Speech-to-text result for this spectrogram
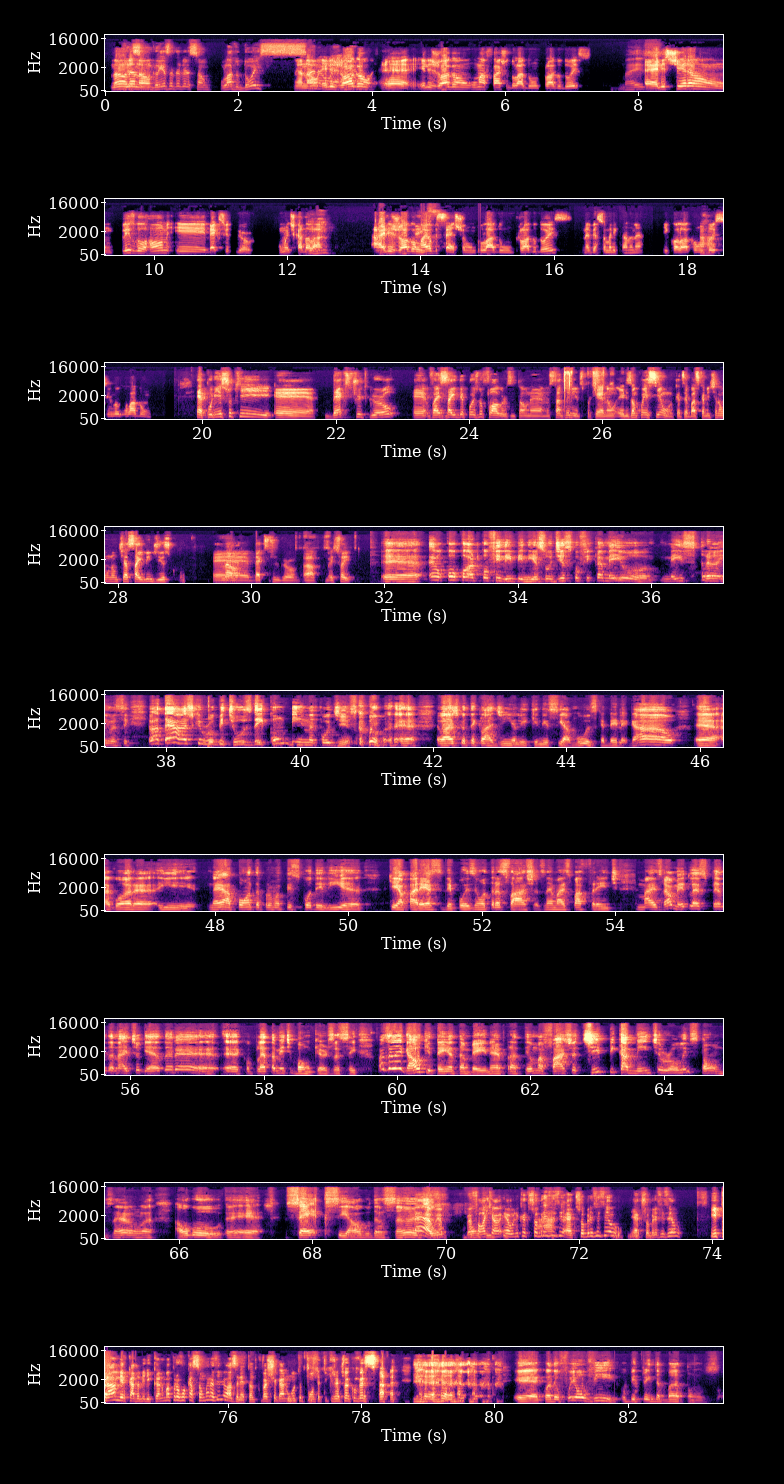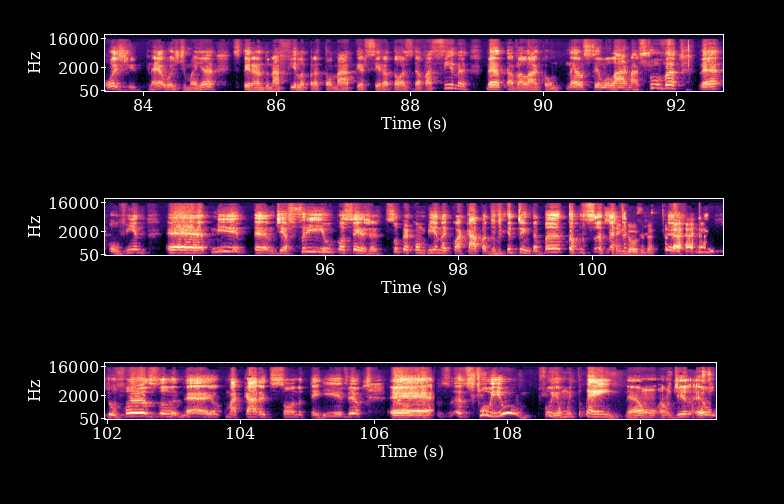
não, não, não. inglesa da versão. O lado 2. Não, não. Ah, não. Eles, é, jogam, é, é... eles jogam uma faixa do lado 1 um pro lado 2. Mas... É, eles tiram Please Go Home e Backstreet Girl, uma de cada uhum. lado. Aí eles jogam é My Obsession do lado 1 um pro lado 2, na versão americana, né? E colocam os uhum. dois singles do lado 1. Um. É por isso que é, Backstreet Girl é, vai sair depois no Flowers, então, né, nos Estados Unidos, porque não, eles não conheciam, quer dizer, basicamente não, não tinha saído em disco. É, Backstreet Girl. Ah, é isso aí. É, eu concordo com o Felipe nisso. O disco fica meio, meio estranho, assim. Eu até acho que Ruby Tuesday combina com o disco. É, eu acho que o tecladinho ali que inicia a música é bem legal. É, agora, e né, aponta para uma psicodelia que aparece depois em outras faixas, né, mais para frente. Mas realmente Let's Spend the Night Together é, é, completamente bonkers assim. Mas é legal que tenha também, né, para ter uma faixa tipicamente Rolling Stones, né, uma, algo é, sexy, algo dançante. É, eu ia, vai falar que é a única que sobreviveu, é que sobreviveu, é que sobreviveu. E para o mercado americano, uma provocação maravilhosa, né? Tanto que vai chegar num outro ponto aqui que a gente vai conversar. é, quando eu fui ouvir o Between the Buttons hoje, né? Hoje de manhã, esperando na fila para tomar a terceira dose da vacina, né? Tava lá com né, o celular na chuva, né? Ouvindo. É, me, é um dia frio, ou seja, super combina com a capa do Between the Buttons. Né? Sem dúvida. É, chuvoso, né? Eu com uma cara de sono terrível. É, fluiu, fluiu muito bem. Né? Um, um dia eu,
